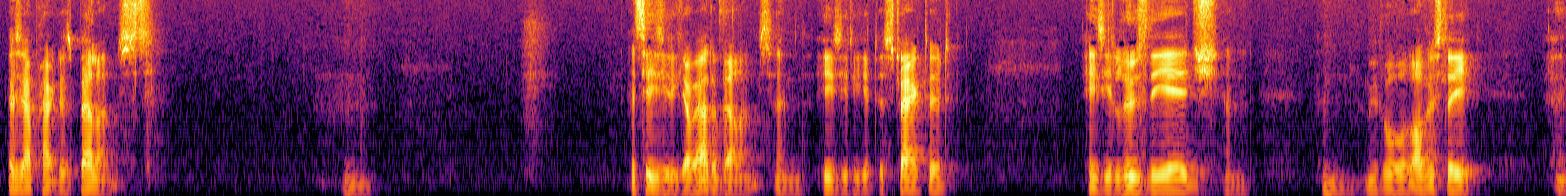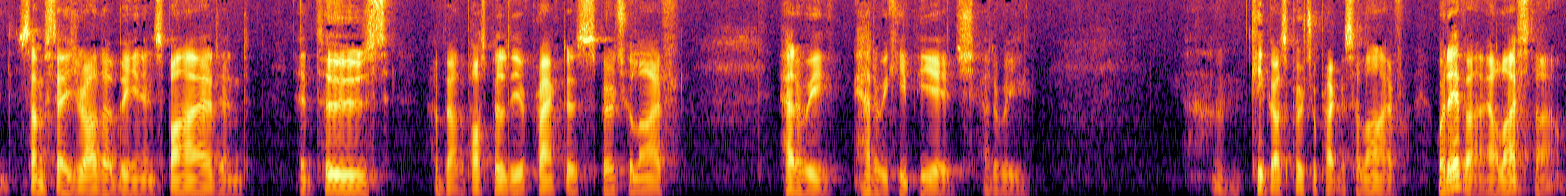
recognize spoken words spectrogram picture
Is our practice balanced? Hmm. It's easy to go out of balance and easy to get distracted, easy to lose the edge, and, and we've all obviously at some stage or other been inspired and enthused about the possibility of practice, spiritual life. How do we how do we keep the edge? How do we um, keep our spiritual practice alive, whatever our lifestyle,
